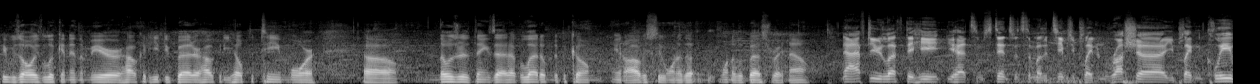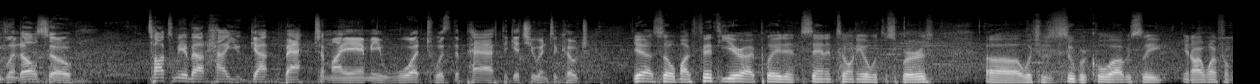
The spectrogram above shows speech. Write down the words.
he was always looking in the mirror. How could he do better? How could he help the team more? Um, those are the things that have led him to become, you know, obviously one of the one of the best right now. Now, after you left the Heat, you had some stints with some other teams. You played in Russia, you played in Cleveland also. Talk to me about how you got back to Miami. What was the path to get you into coaching? Yeah, so my fifth year, I played in San Antonio with the Spurs, uh, which was super cool. Obviously, you know, I went from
